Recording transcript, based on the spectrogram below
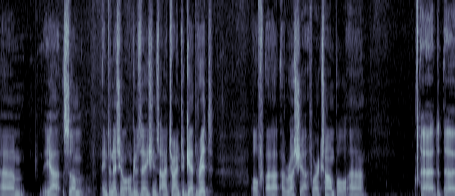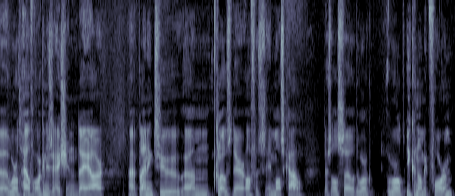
um, yeah, some international organizations are trying to get rid of Russia. For example, the, World Health Organization, they are uh, planning to um, close their office in Moscow. There's also the World Economic Forum,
